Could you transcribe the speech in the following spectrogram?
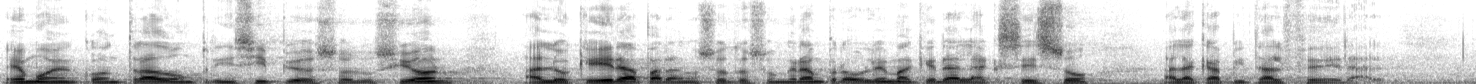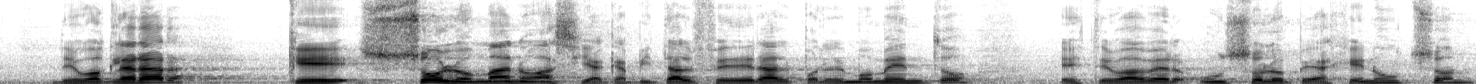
Hemos encontrado un principio de solución a lo que era para nosotros un gran problema, que era el acceso a la Capital Federal. Debo aclarar que solo mano hacia Capital Federal por el momento, este, va a haber un solo peaje en Hudson,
